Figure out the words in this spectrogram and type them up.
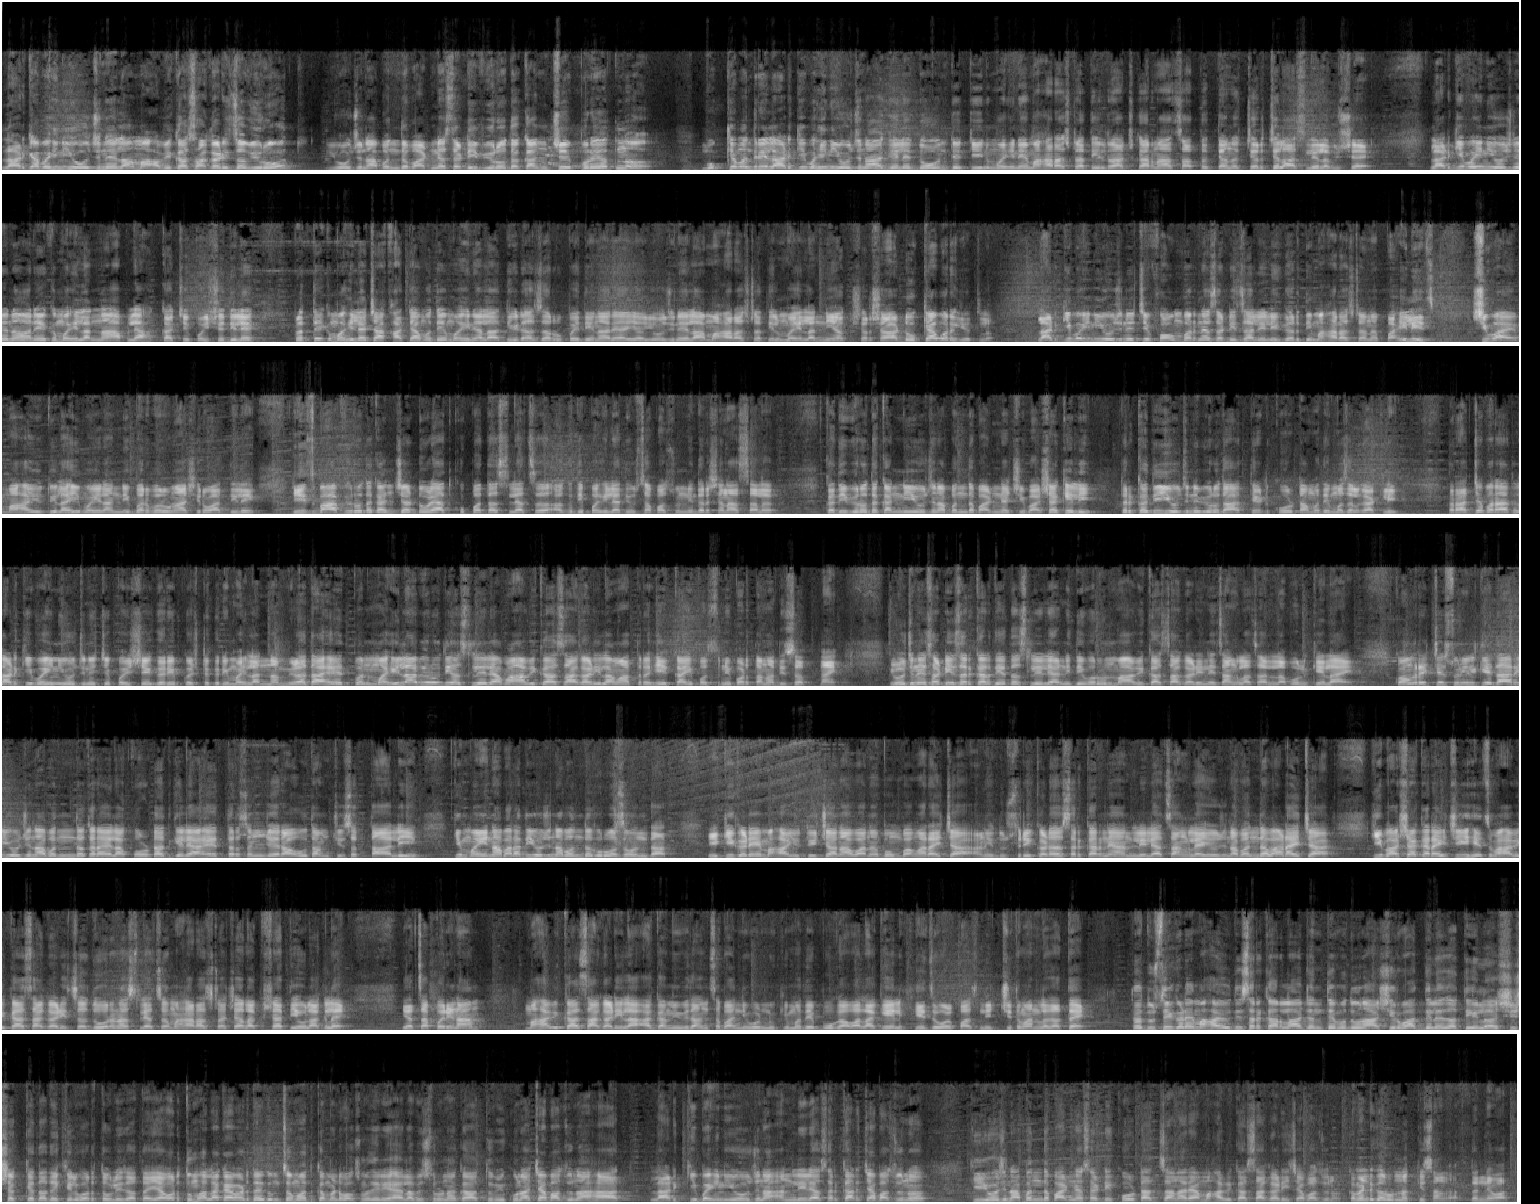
लाडक्या बहीण योजनेला महाविकास आघाडीचा विरोध? योजना बंद पाडण्यासाठी विरोधकांचे प्रयत्न? मुख्यमंत्री लाडकी बहीण योजना गेले दोन ते तीन महिने महाराष्ट्रातील राजकारणात सातत्यानं चर्चेला असलेला विषय. आहे लाडकी बहीण योजनेनं अनेक महिलांना आपल्या हक्काचे पैसे दिले. प्रत्येक महिलेच्या खात्यामध्ये महिन्याला दीड हजार रुपये देणाऱ्या या योजनेला महाराष्ट्रातील महिलांनी अक्षरशः डोक्यावर घेतलं. लाडकी बहीण योजनेचे फॉर्म भरण्यासाठी झालेली गर्दी महाराष्ट्रानं पाहिलीच. शिवाय महायुतीलाही महिलांनी भरभरून आशीर्वाद दिले. हीच बाब विरोधकांच्या डोळ्यात खुपत असल्याचं अगदी पहिल्या दिवसापासून निदर्शनास आलं. कधी विरोधकांनी योजना बंद पाडण्याची भाषा केली तर कधी योजनेविरोधात थेट कोर्टामध्ये मजल गाठली. राज्यभरात लाडकी बहीण योजनेचे पैसे गरीब कष्टकरी महिलांना मिळत आहेत पण महिला विरोधी असलेल्या महाविकास आघाडीला मात्र हे काही पसनी पडताना दिसत नाही. योजनेसाठी सरकार देत असलेल्या निधीवरून महाविकास आघाडीने चांगलाच हल्लाबोल केला आहे काँग्रेसचे सुनील केदार योजना बंद करायला कोर्टात गेले आहेत तर संजय राऊत आमची सत्ता आली की महिनाभरात योजना बंद करू असं म्हणतात. एकीकडे महायुतीच्या नावानं बोंबा मारायच्या आणि दुसरीकडं सरकारने आणलेल्या चांगल्या योजना बंद पाडायच्या. ही भाषा करायची हेच महाविकास आघाडीचं धोरण असल्याचं महाराष्ट्राच्या लक्षात येऊ लागलंय. याचा परिणाम महाविकास आघाडीला आगामी विधानसभा निवडणुकीमध्ये भोगावा लागेल हे जवळपास निश्चित मानलं जात आहे तर दुसरीकडे महायुती सरकारला जनतेमधून आशीर्वाद दिले जातील अशी शक्यता देखील वर्तवली जात आहे. यावर तुम्हाला काय वाटतंय तुमचं मत? कमेंट बॉक्समध्ये लिहायला विसरू नका. तुम्ही कुणाच्या बाजूनं आहात? लाडकी बहीण योजना आणलेल्या सरकारच्या बाजूनं की योजना बंद पाडण्यासाठी कोर्टात जाणाऱ्या महाविकास आघाडीच्या बाजूनं? कमेंट करून नक्की सांगा. धन्यवाद.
